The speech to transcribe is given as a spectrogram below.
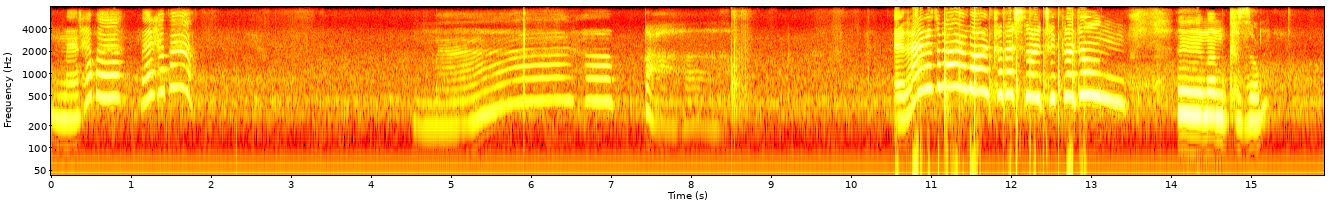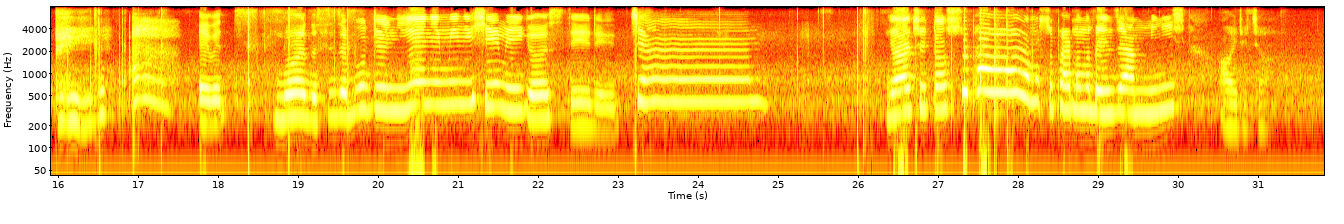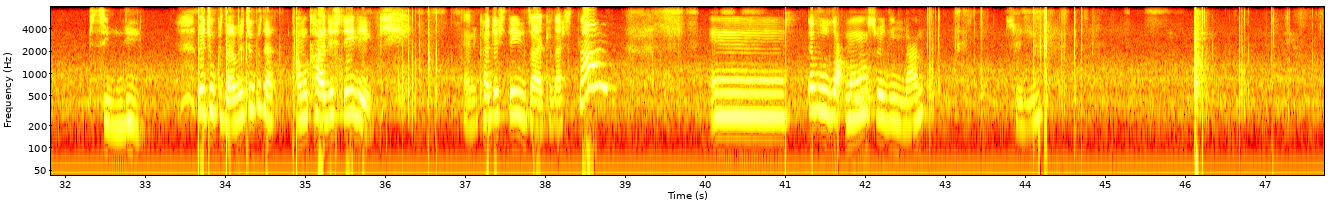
Merhaba. Merhaba. Merhaba. Evet merhaba arkadaşlar tekrardan hemen kızım bir evet bu arada size bugün yeni minişimi göstereceğim gerçekten süper ama Süperman'a benzeyen miniş ayrıca simli ve çok güzel ve çok güzel ama kardeş değildik yani kardeş değiliz arkadaşlar Hmm, lafı uzatmadan söyleyeyim ben. Söyleyeyim.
